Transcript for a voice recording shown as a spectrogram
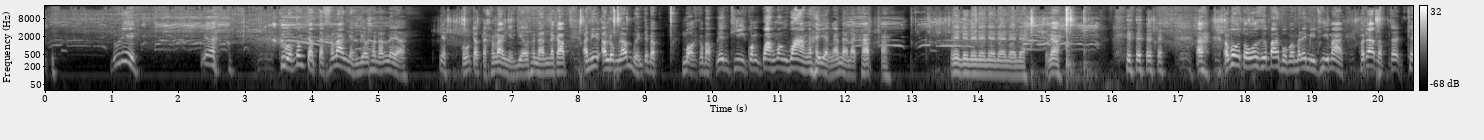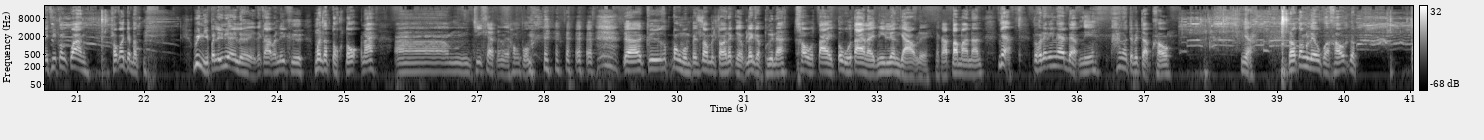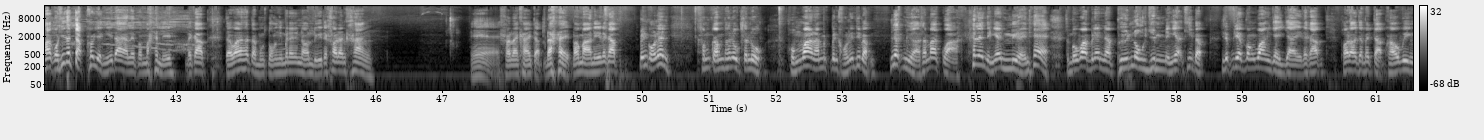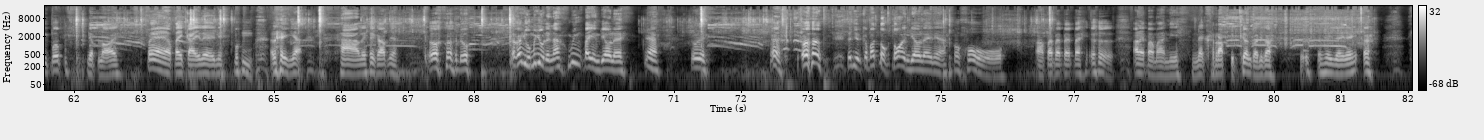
ดูดิ เนี่ย คือผมต้องจับจากข้างล่างอย่างเดียวเท่านั้นเลยอะ เนี่ย ผมจับจากข้างล่างอย่างเดียวเท่านั้นนะครับ อันนี้อารมณ์แล้วเหมือนจะแบบเหมาะกับแบบเล่นที่กว้างๆว่างๆอะไรอย่างนั้นนะนะครับ อะเนี่ยเนี่ยเนี่ยเนี่ยเนี่ยเนี่ยเนี่ยเห็นไหมอะเอาพูดตรงก็คือบ้านผมมันไม่ได้มีที่มากเขาได้แบบใช้ที่กว้างๆเขาก็จะแบบ วิ่งหนีไปเรื่อยๆเลยนะครับอันนี้คือมันจะตกโต๊ะนะที่แคบเป็นเลยห้องผมคือห้องผมเป็นซ่อมเป็นซอยถ้าเกิดเล่นกับพื้นนะ เข้าใต้ตู้ใต้อะไรนี่เรื่องยาวเลยนะครับ ประมาณนั้น เนี่ยเป็นคนเล่นง่ายๆแบบนี้ ถ้าเราจะไปจับเขาเนี่ย เราต้องเร็วกว่าเขาแบบพากว่าที่จะจับเขาอย่างนี้ได้อะไรประมาณนี้นะครับ แต่ว่าถ้าจับตรงนี้ไม่ได้แน่นอน หรือจะเข้าด้านข้างเนี่ยเข้าด้านข้างจับได้ประมาณนี้นะครับ เป็นของเล่นคำกำสนุกสนุก ผมว่านะมันเป็นของเล่นที่แบบเรียกเหงื่อซะมากกว่าถ้าเล่นอย่างเงี้ยเหนื่อยแน่สมมติว่าไปเล่นนะพื้นลงยิมอย่างเงี้ยที่แบบเรียบๆว่างๆใหญ่ ๆ นะครับ พอเราจะไปจับเขาวิ่งปุ๊บเรียบร้อยแม่ไปไกลเลยนี่ปุ้มอะไรอย่างเงี้ยฮาเลยครับเนี่ยเออดู แล้วก็อยู่ไม่หยุดเลยนะ วิ่งไปอย่างเดียวเลย เนี่ยดูดิเออจะหยุดก็มาตกโต๊ะอย่างเดียวเลยเนี่ยโอ้โหอ่าไปไปไปไปเออ อะไรประมาณนี้นะครับ ปิดเครื่องก่อนดีกว่าเฮ้ยไหนไหน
